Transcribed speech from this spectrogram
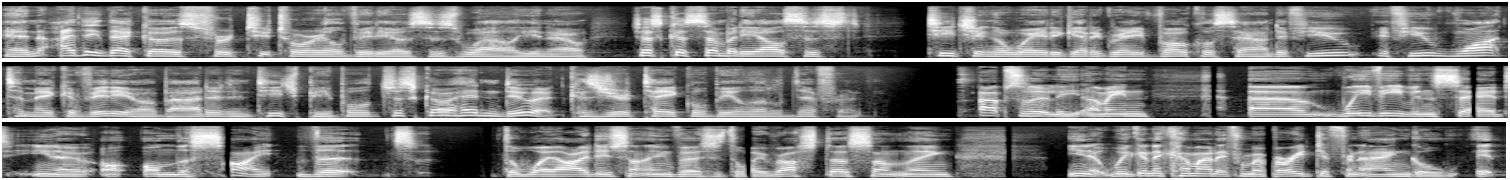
And I think that goes for tutorial videos as well. You know, just because somebody else is teaching a way to get a great vocal sound, if you if you want to make a video about it and teach people, just go ahead and do it because your take will be a little different. Absolutely. I mean, um, we've even said, you know, on the site that the way I do something versus the way Russ does something. You know, we're going to come at it from a very different angle. It,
